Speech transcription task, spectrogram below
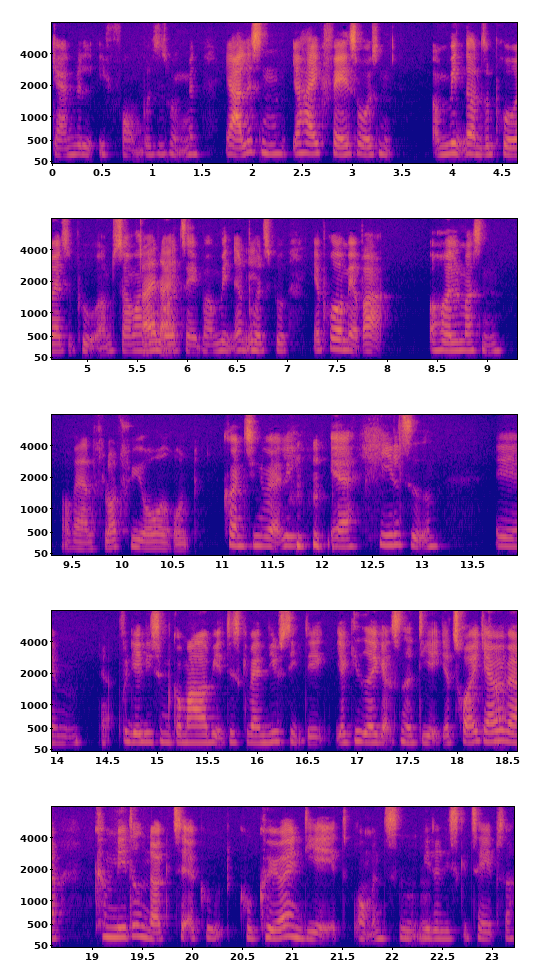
gerne vil i form på et tidspunkt, men jeg har aldrig sådan, jeg har ikke fase, hvor sådan, om vinteren så prøver jeg tage på, og om sommeren Nej, nej, prøver jeg at tabe, og om vinteren prøver jeg på. Jeg prøver mere bare at holde mig sådan Og være en flot fyr året rundt. kontinuerlig, ja, hele tiden. Øhm, ja. Fordi jeg ligesom går meget op i, at det skal være en livsstil. Det, jeg gider ikke altid noget diæt. Jeg tror ikke, jeg vil være committed nok til at kunne, kunne køre en diæt, hvor man Mhm. mm-hmm. skal tabe sig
